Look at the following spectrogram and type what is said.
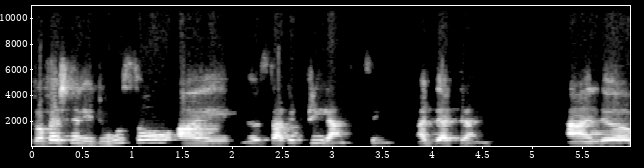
professionally too. So I uh, started freelancing at that time. And uh,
